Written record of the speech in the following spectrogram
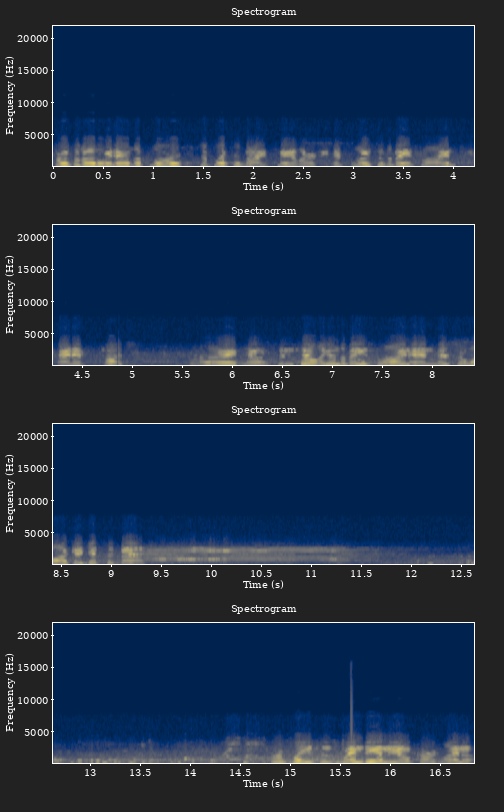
Throws it all the way down the floor, deflected by Taylor. It's loose at the baseline, and it's touched by Nocentelli on the baseline, and Mishawaka gets it back. replaces Wendy in the Elkhart lineup.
